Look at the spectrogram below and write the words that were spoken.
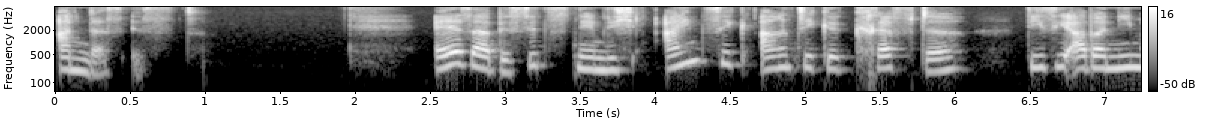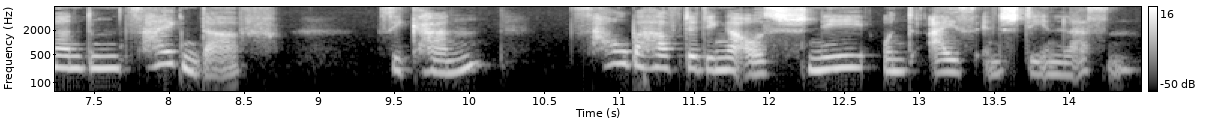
anders ist. Elsa besitzt nämlich einzigartige Kräfte, die sie aber niemandem zeigen darf. Sie kann zauberhafte Dinge aus Schnee und Eis entstehen lassen.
